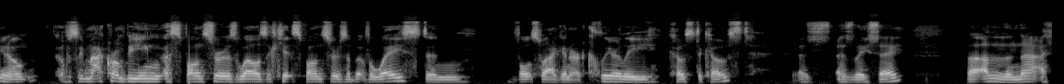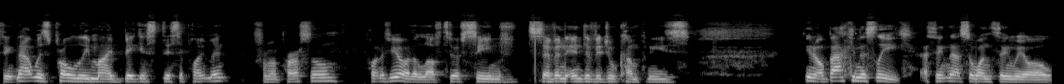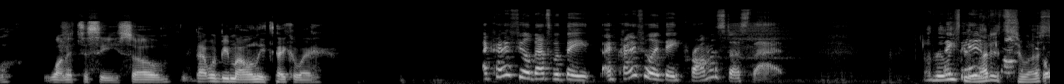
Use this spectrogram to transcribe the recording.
you know obviously macron being a sponsor as well as a kit sponsor is a bit of a waste and volkswagen are clearly coast to coast as as they say but other than that, I think that was probably my biggest disappointment from a personal point of view. I would have loved to have seen seven individual companies, you know, back in this league. I think that's the one thing we all wanted to see. So that would be my only takeaway. I kind of feel that's what they. I kind of feel like they promised us that. At least they they let it to us.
